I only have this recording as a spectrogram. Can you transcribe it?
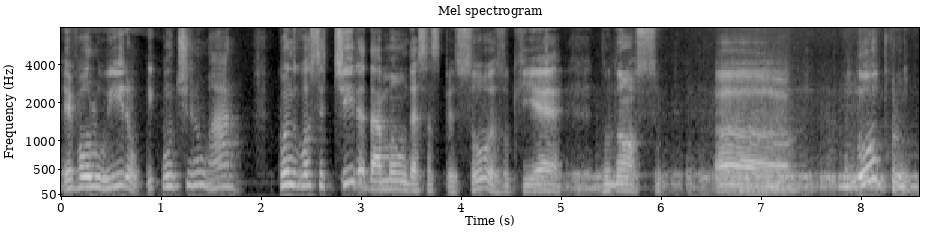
evoluíram e continuaram. Quando você tira da mão dessas pessoas o que é do nosso uh, lucro,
